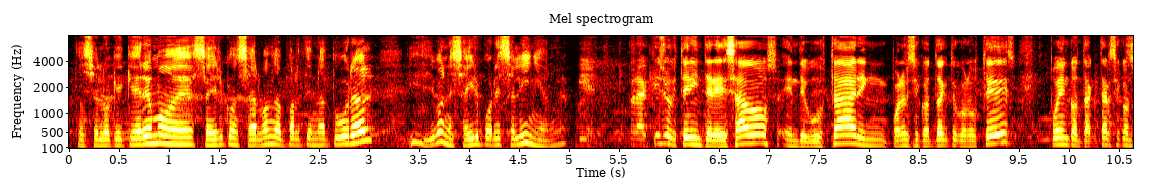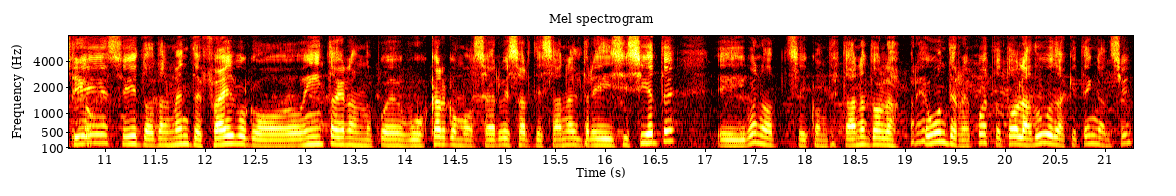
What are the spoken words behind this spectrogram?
Entonces lo que queremos es seguir conservando la parte natural y bueno, seguir por esa línea. Para aquellos que estén interesados en degustar, en ponerse en contacto con ustedes, ¿pueden contactarse contigo? Sí, sí, totalmente. Facebook o Instagram nos puedes buscar como Cerveza Artesanal 317 y bueno, se contestarán todas las preguntas y respuestas, todas las dudas que tengan, sí.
